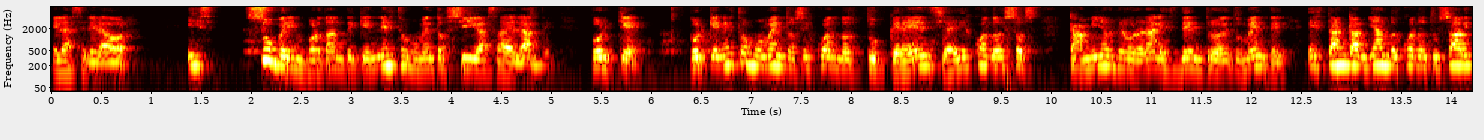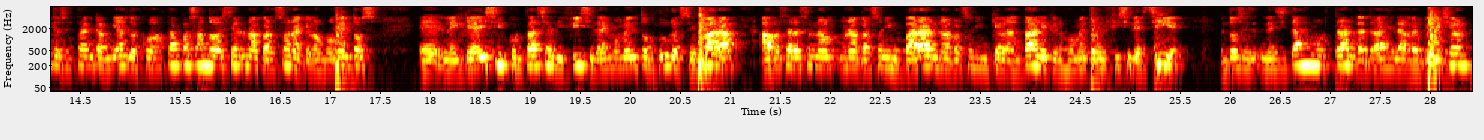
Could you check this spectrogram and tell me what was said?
el acelerador. Es súper importante que en estos momentos sigas adelante. ¿Por qué? Porque en estos momentos es cuando tu creencia y es cuando esos caminos neuronales dentro de tu mente están cambiando, es cuando tus hábitos están cambiando, es cuando estás pasando de ser una persona que en los momentos eh, en el que hay circunstancias difíciles, hay momentos duros, se para, a pasar a ser una, una persona imparable, una persona inquebrantable que en los momentos difíciles sigue. Entonces necesitas demostrarte a través de la repetición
